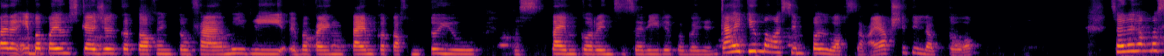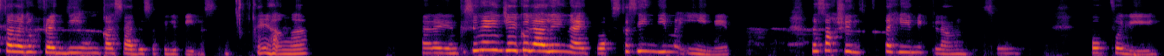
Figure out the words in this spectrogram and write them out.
parang iba pa yung schedule ko talking to family, iba pa yung time ko talking to you, tapos time ko rin sa sarili ko, ganyan. Kahit yung mga simple walks lang, I actually love to walk. Sana lang mas talagang friendly yung kalsada sa Pilipinas. Kaya nga. Para yun. Kasi na-enjoy ko lalo yung night walks kasi hindi mainit. Tapos actually, tahimik lang. So, hopefully,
